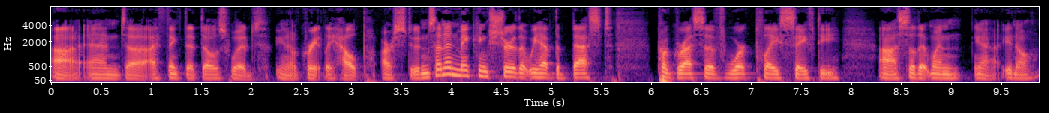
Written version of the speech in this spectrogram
Uh, and uh, I think that those would, you know, greatly help our students, and in making sure that we have the best progressive workplace safety uh, so that when yeah, you know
